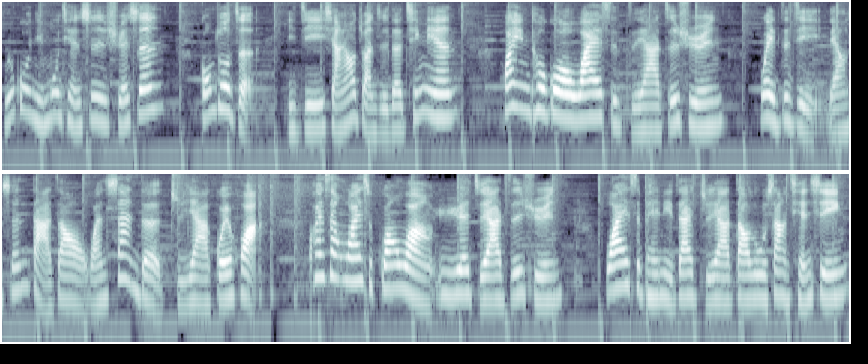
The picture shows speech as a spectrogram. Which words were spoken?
如果你目前是学生、工作者以及想要转职的青年，欢迎透过 YS 职涯咨询，为自己量身打造完善的职涯规划。快上 YS 官网预约职涯咨询，YS 陪你在职涯道路上前行。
